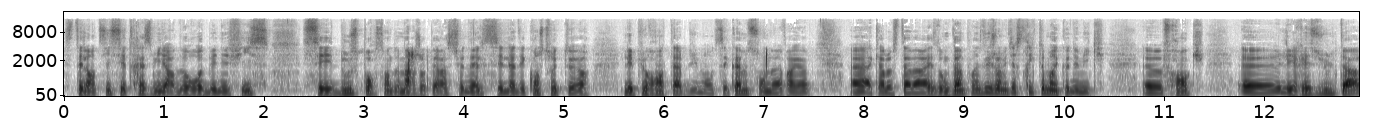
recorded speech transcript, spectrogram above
Stellantis, c'est 13 milliards d'euros de bénéfices, c'est 12% de marge opérationnelle, c'est l'un des constructeurs les plus rentables du monde. C'est quand même son œuvre à, Carlos Tavares. Donc d'un point de vue, j'ai envie de dire, strictement économique, Franck, les résultats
